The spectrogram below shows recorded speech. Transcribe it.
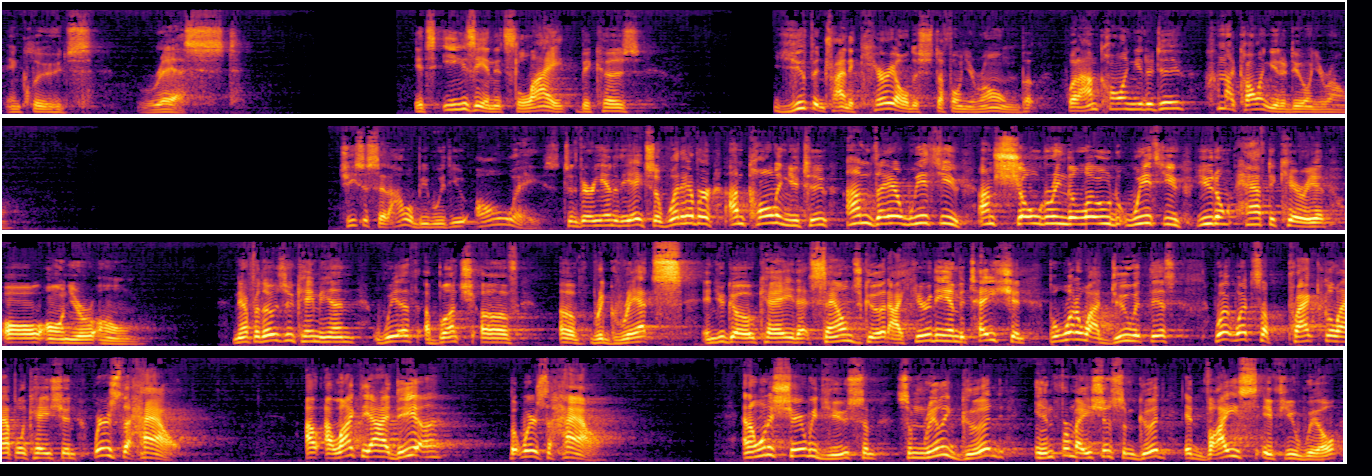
includes rest. It's easy and it's light because you've been trying to carry all this stuff on your own. But what I'm calling you to do, I'm not calling you to do on your own. Jesus said, I will be with you always to the very end of the age. So, whatever I'm calling you to, I'm there with you. I'm shouldering the load with you. You don't have to carry it all on your own. Now, for those who came in with a bunch of, of regrets, and you go, okay, that sounds good. I hear the invitation, but what do I do with this? What, what's a practical application? Where's the how? I, I like the idea, but where's the how? And I want to share with you some, some really good information, some good advice, if you will.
